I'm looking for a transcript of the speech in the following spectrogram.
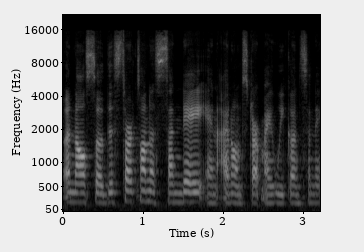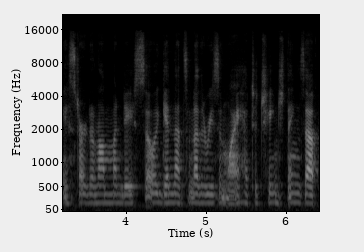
and also this starts on a Sunday and I don't start my week on Sunday I started on Monday so again that's another reason why I had to change things up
